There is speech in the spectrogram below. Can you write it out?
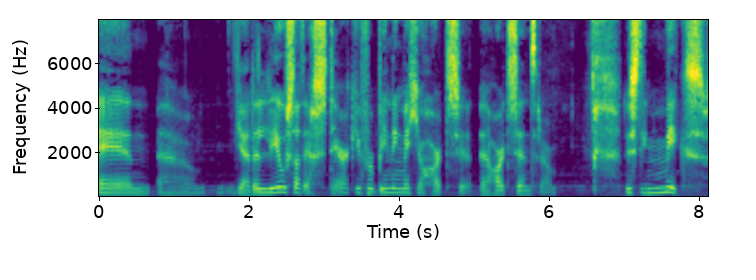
En ehm, ja, de leeuw staat echt sterk in verbinding met je hart, uh, hartcentrum. Dus die mix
